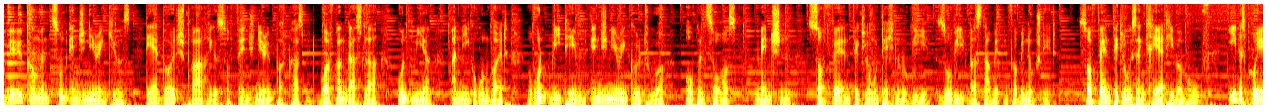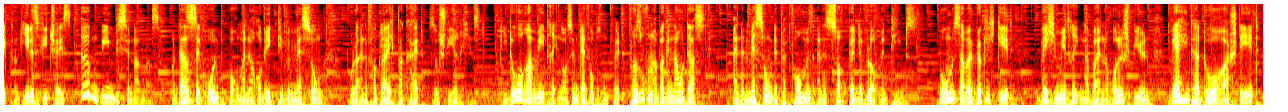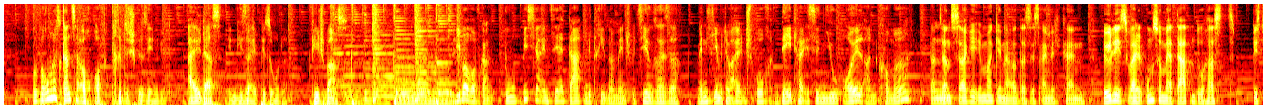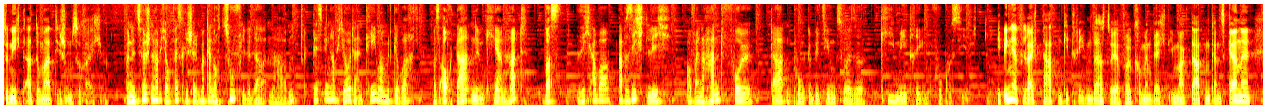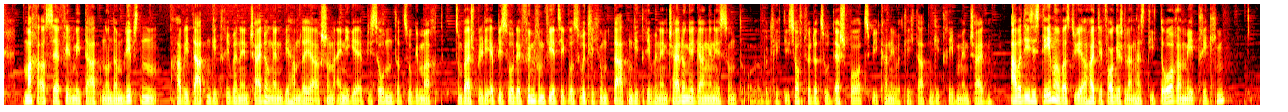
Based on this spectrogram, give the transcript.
Willkommen zum Engineering Kiosk, der deutschsprachige Software Engineering Podcast mit Wolfgang Gassler und mir, Andi Grunwald, rund um die Themen Engineering Kultur, Open Source, Menschen, Softwareentwicklung und Technologie sowie was damit in Verbindung steht. Softwareentwicklung ist ein kreativer Beruf. Jedes Projekt und jedes Feature ist irgendwie ein bisschen anders. Und das ist der Grund, warum eine objektive Messung oder eine Vergleichbarkeit so schwierig ist. Die Dora-Metriken aus dem DevOps-Umfeld versuchen aber genau das, eine Messung der Performance eines Software-Development-Teams. Worum es dabei wirklich geht, welche Metriken dabei eine Rolle spielen, wer hinter Dora steht und warum das Ganze auch oft kritisch gesehen wird. All das in dieser Episode. Viel Spaß! Lieber Wolfgang, du bist ja ein sehr datengetriebener Mensch, beziehungsweise wenn ich dir mit dem alten Spruch Data is the new oil ankomme, dann. Dann sage ich immer genau, dass es eigentlich kein Öl ist, weil umso mehr Daten du hast, bist du nicht automatisch umso reicher. Und inzwischen habe ich auch festgestellt, man kann auch zu viele Daten haben. Deswegen habe ich dir heute ein Thema mitgebracht, was auch Daten im Kern hat, was sich aber absichtlich auf eine Handvoll Datenpunkte bzw. Key-Metriken fokussiert. Ich bin ja vielleicht datengetrieben, da hast du ja vollkommen recht. Ich mag Daten ganz gerne, mache auch sehr viel mit Daten und am liebsten habe ich datengetriebene Entscheidungen. Wir haben da ja auch schon einige Episoden dazu gemacht. Zum Beispiel die Episode 45, wo es wirklich um datengetriebene Entscheidungen gegangen ist und wirklich die Software dazu, Dashboards, wie kann ich wirklich datengetrieben entscheiden. Aber dieses Thema, was du ja heute vorgeschlagen hast, die Dora-Metriken,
